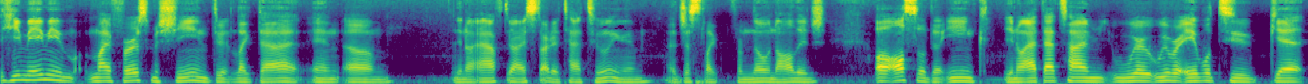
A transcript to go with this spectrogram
he made me my first machine through like that, and um, you know, after I started tattooing him, uh, just like from no knowledge. Oh, also the ink. You know, at that time, we we were able to get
